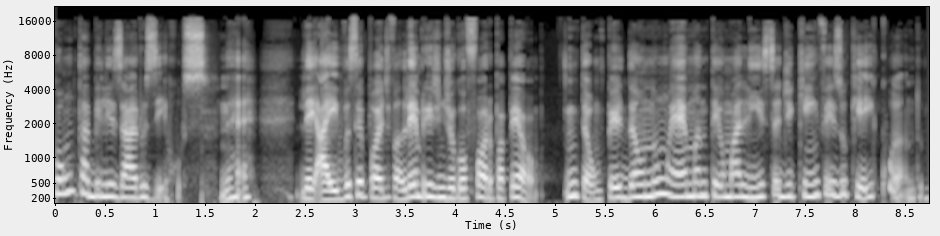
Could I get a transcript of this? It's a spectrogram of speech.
contabilizar os erros, né? Aí você pode falar, lembra que a gente jogou fora o papel? Então, perdão não é manter uma lista de quem fez o que e quando.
